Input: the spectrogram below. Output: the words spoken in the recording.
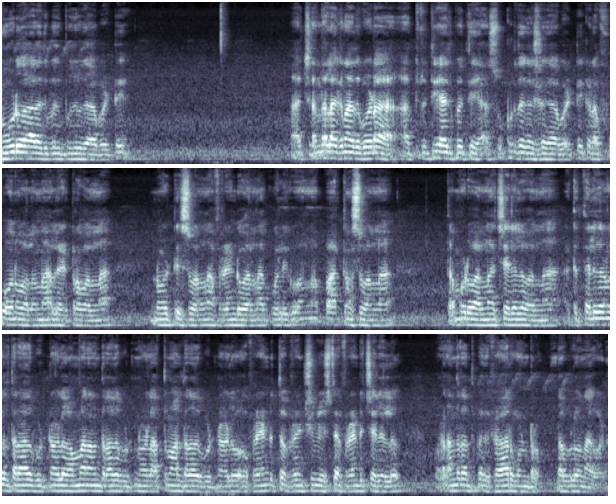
మూడు ఆరు అధిపతి బుధుడు కాబట్టి ఆ చంద్రలగ్నాది కూడా ఆ తృతీయాధిపతి ఆ శుక్రుడితో కలిసాడు కాబట్టి ఇక్కడ ఫోన్ వలన లెటర్ వలన నోటీస్ వలన ఫ్రెండ్ వలన కొలిగ్ వలన పార్ట్నర్స్ వలన తమ్ముడు వలన చెల్లెల వలన అంటే తల్లిదండ్రుల తర్వాత పుట్టినవాళ్ళు అమ్మ నాన్న తర్వాత పుట్టినవాళ్ళు అత్తమాల తర్వాత పుట్టినవాళ్ళు ఒక ఫ్రెండ్తో ఫ్రెండ్షిప్ చేస్తే ఫ్రెండ్ చెల్లెలు వాళ్ళందరూ అంత పెద్ద ఫేవర్గా ఉండరు డబ్బులు ఉన్నా కూడా.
